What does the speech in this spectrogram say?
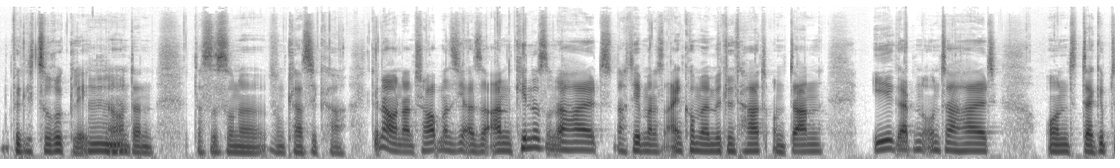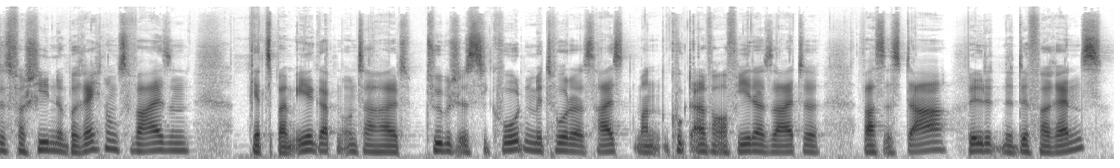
wirklich zurücklegt. Ne? Mhm. Ne? Und dann, das ist so, eine, so ein Klassiker. Genau, und dann schaut man sich also an Kindesunterhalt, nachdem man das Einkommen ermittelt hat und dann Ehegattenunterhalt. Und da gibt es verschiedene Berechnungsweisen. Jetzt beim Ehegattenunterhalt, typisch ist die Quotenmethode. Das heißt, man guckt einfach auf jeder Seite, was ist da, bildet eine Differenz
